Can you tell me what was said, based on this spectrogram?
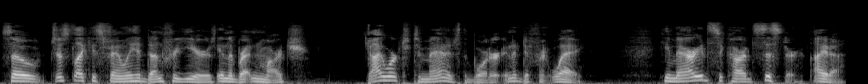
So, just like his family had done for years in the Breton March, Guy worked to manage the border in a different way. He married Sicard's sister, Ida,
